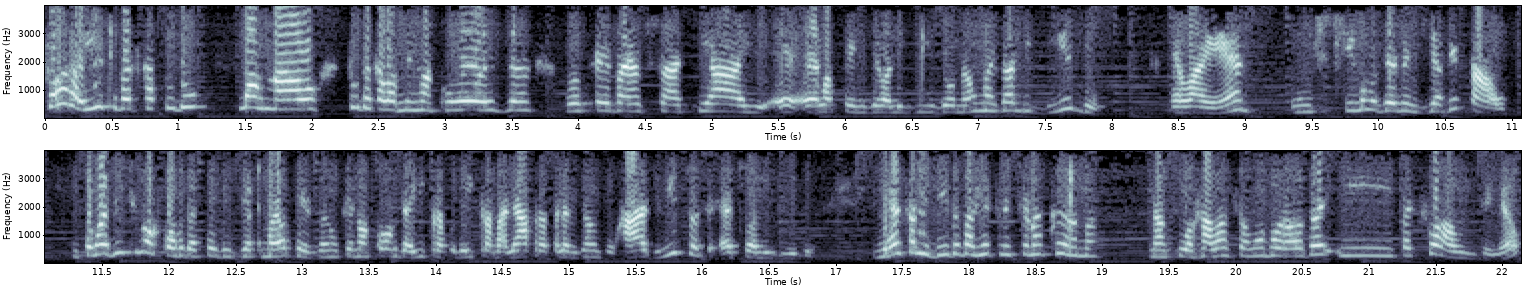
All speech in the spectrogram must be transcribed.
Fora isso, vai ficar tudo normal, tudo aquela mesma coisa, você vai achar que é, ela perdeu a libido ou não, mas a libido, ela é um estímulo de energia vital. Então a gente não acorda todo dia com maior tesão, você não acorda aí para poder ir trabalhar para a televisão para rádio, isso é, é sua libido. E essa libido vai refletir na cama, na sua relação amorosa e sexual, entendeu?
